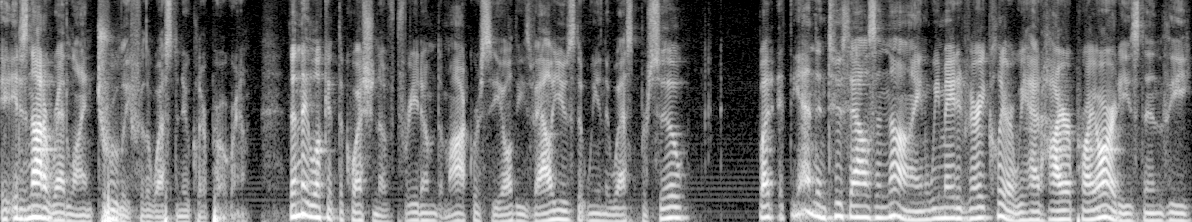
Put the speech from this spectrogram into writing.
it- it is not a red line truly for the West, the nuclear program. Then they look at the question of freedom, democracy, all these values that we in the West pursue. But at the end, in 2009, we made it very clear we had higher priorities than the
